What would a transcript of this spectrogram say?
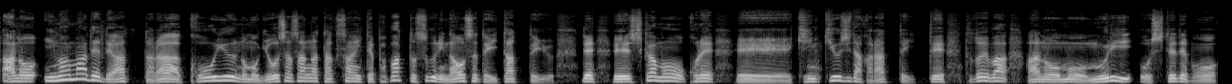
あの、今までであったら、こういうのも業者さんがたくさんいて、パパッとすぐに直せていたっていう。で、えー、しかも、これ、えー、緊急時だからって言って、例えば、あの、もう無理をしてでも、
